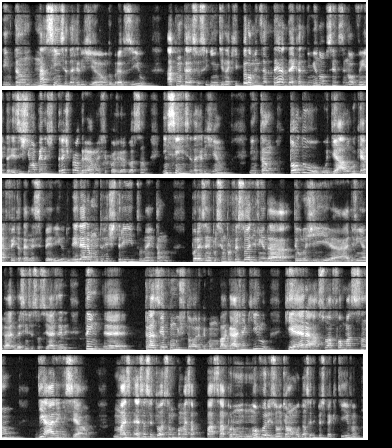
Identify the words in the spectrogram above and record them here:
Então, na ciência da religião do Brasil, acontece o seguinte, né, que pelo menos até a década de 1990 existiam apenas três programas de pós-graduação em ciência da religião. Então, todo o diálogo que era feito até nesse período, ele era muito restrito, né? Então, por exemplo, se um professor adivinha da teologia, adivinha da, das ciências sociais, ele tem é, trazia como histórico e como bagagem aquilo que era a sua formação diária inicial. Mas essa situação começa a passar por um, novo horizonte, uma mudança de perspectiva,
